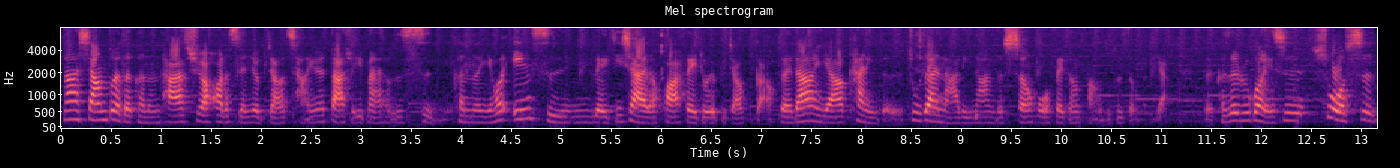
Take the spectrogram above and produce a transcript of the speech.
那相对的，可能他需要花的时间就比较长，因为大学一般来说是四年，可能也会因此你累积下来的花费就会比较高。对，当然也要看你的住在哪里，然后你的生活费跟房租是怎么样。可是如果你是硕士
